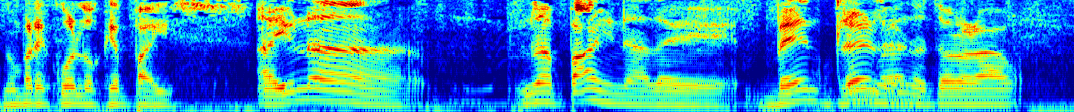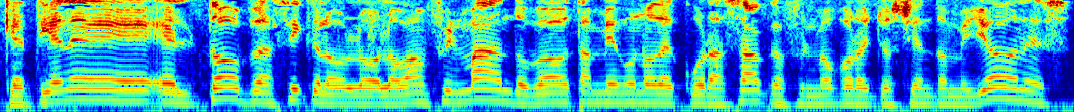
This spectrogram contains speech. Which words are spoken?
no me recuerdo qué país. Hay una, una página de Ben Trailer de que tiene el top, así que lo, lo, lo van firmando. Veo también uno de Curazao que firmó por 800 millones.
